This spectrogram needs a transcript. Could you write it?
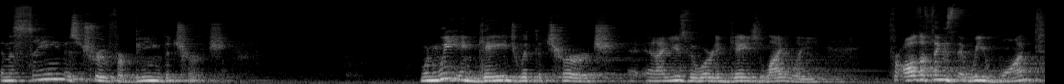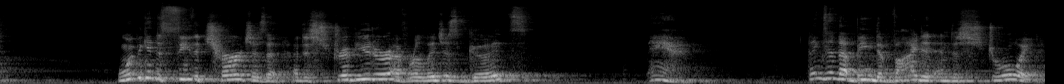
And the same is true for being the church. When we engage with the church, and I use the word engage lightly, for all the things that we want, when we begin to see the church as a, a distributor of religious goods, man, things end up being divided and destroyed.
